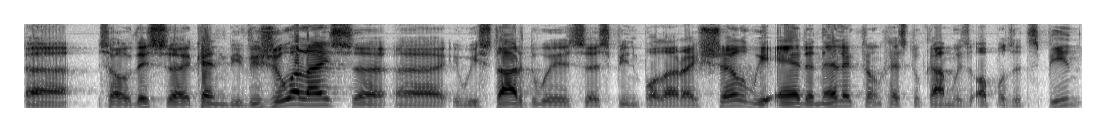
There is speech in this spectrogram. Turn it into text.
so this uh, can be visualized. Uh, uh we start with a spin polarized shell. We add an electron, has to come with opposite spin.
